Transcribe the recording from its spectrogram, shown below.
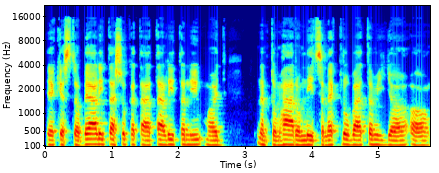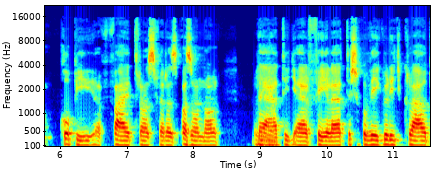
elkezdte a beállításokat átállítani, majd nem tudom, három-négyszer megpróbáltam, így a, a copy, a file transfer az azonnal leállt, így elfélelt, és akkor végül így cloud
